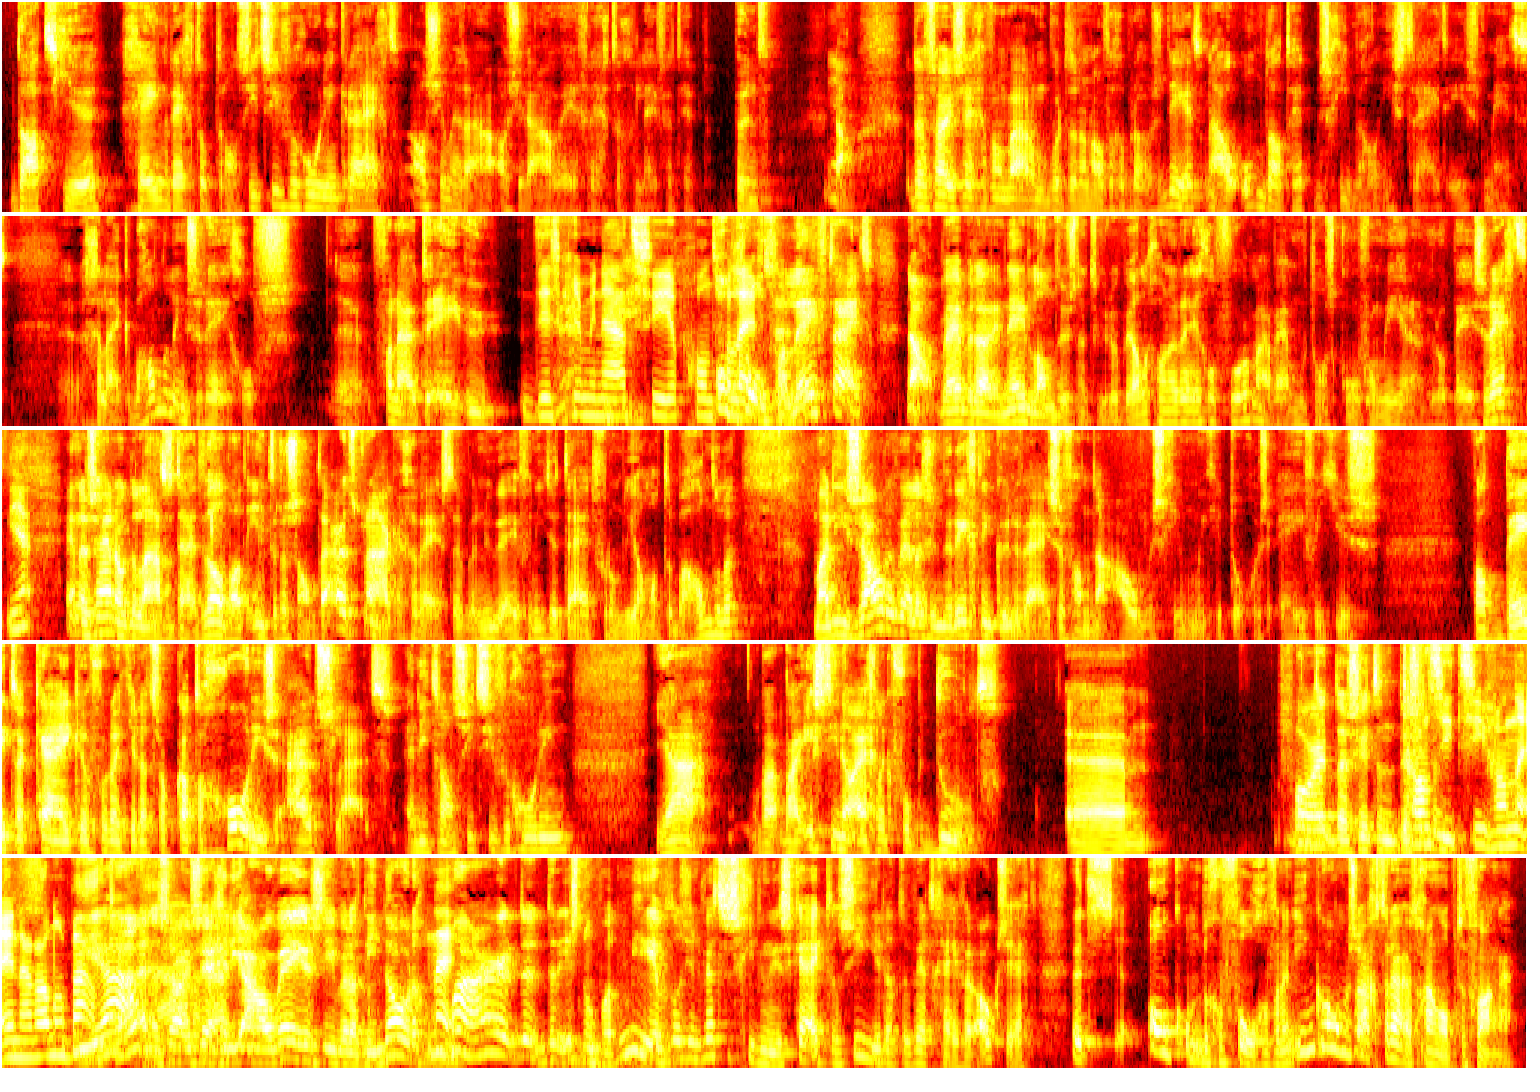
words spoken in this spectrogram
dat je geen recht op transitievergoeding krijgt als je, met, als je de AOW-gerechtigde leeftijd hebt. Punt. Nou, dan zou je zeggen van waarom wordt er dan over geprocedeerd? Nou, omdat het misschien wel in strijd is met uh, gelijke behandelingsregels uh, vanuit de EU. Discriminatie op grond van, op grond leeftijd. van leeftijd. Nou, we hebben daar in Nederland dus natuurlijk wel gewoon een regel voor, maar wij moeten ons conformeren aan Europees recht. Ja. En er zijn ook de laatste tijd wel wat interessante uitspraken geweest. Daar hebben we nu even niet de tijd voor om die allemaal te behandelen. Maar die zouden wel eens in de richting kunnen wijzen van, nou, misschien moet je toch eens eventjes wat beter kijken voordat je dat zo categorisch uitsluit. En die transitievergoeding, ja, waar, waar is die nou eigenlijk voor bedoeld? Um, voor er zit een, transitie van de een naar de andere baan. Ja, en dan zou je zeggen, die AOW'ers die hebben dat niet nodig. Maar er is nog wat meer. Want als je in de wetsgeschiedenis kijkt, dan zie je dat de wetgever ook zegt: het is ook om de gevolgen van een inkomensachteruitgang op te vangen.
